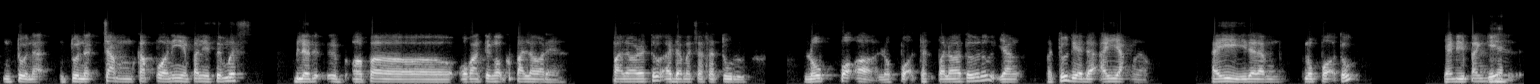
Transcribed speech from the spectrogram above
untuk nak untuk nak cam kapal ni yang paling famous bila eh, apa orang tengok kepala dia. Kepala dia tu ada macam satu lopak ah, lopak atas kepala tu, tu yang lepas tu dia ada ayak tau. Air dalam lopak tu yang dipanggil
